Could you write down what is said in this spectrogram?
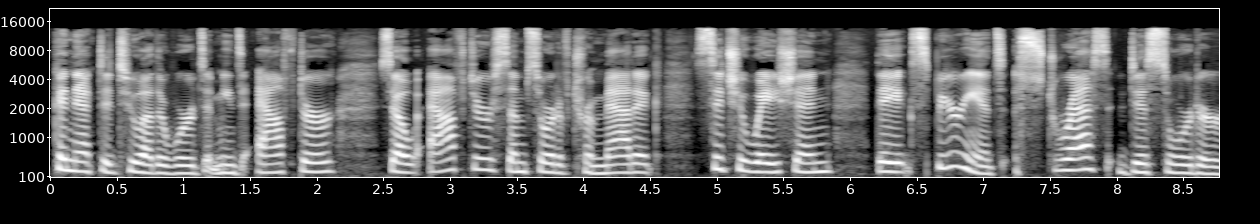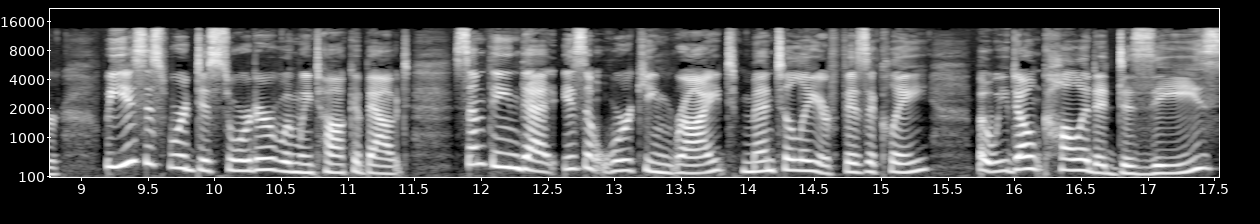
connected to other words, it means after. So, after some sort of traumatic situation, they experience stress disorder. We use this word disorder when we talk about something that isn't working right mentally or physically, but we don't call it a disease.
